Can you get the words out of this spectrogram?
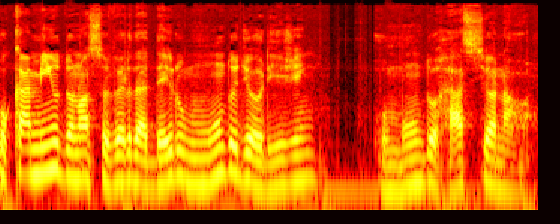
O caminho do nosso verdadeiro mundo de origem, o mundo racional.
